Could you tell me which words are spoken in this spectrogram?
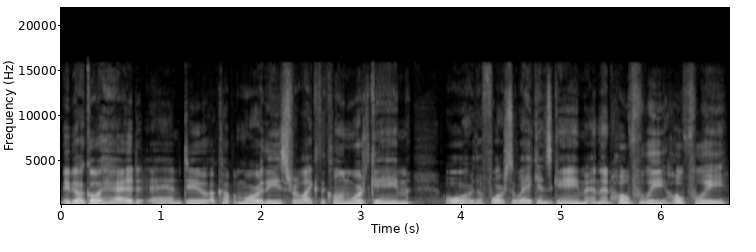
maybe I'll go ahead and do a couple more of these for like the Clone Wars game or the Force Awakens game, and then hopefully, hopefully,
